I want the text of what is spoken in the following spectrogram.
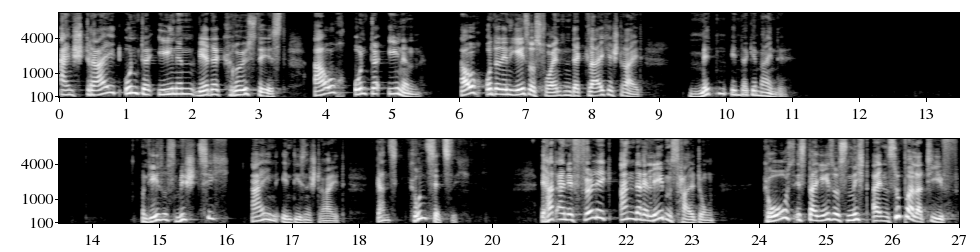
ein Streit unter ihnen, wer der Größte ist. Auch unter ihnen, auch unter den Jesusfreunden der gleiche Streit. Mitten in der Gemeinde. Und Jesus mischt sich ein in diesen Streit, ganz grundsätzlich. Er hat eine völlig andere Lebenshaltung. Groß ist bei Jesus nicht ein Superlativ,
